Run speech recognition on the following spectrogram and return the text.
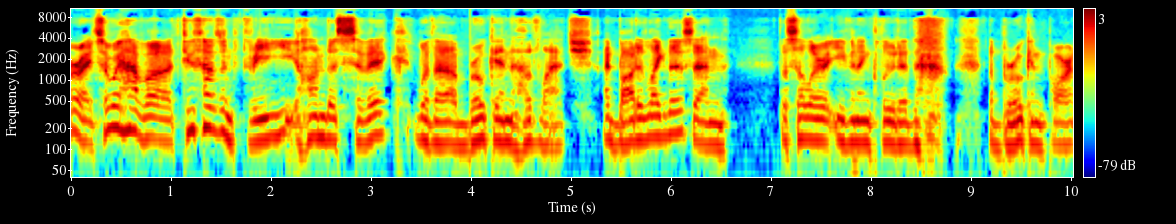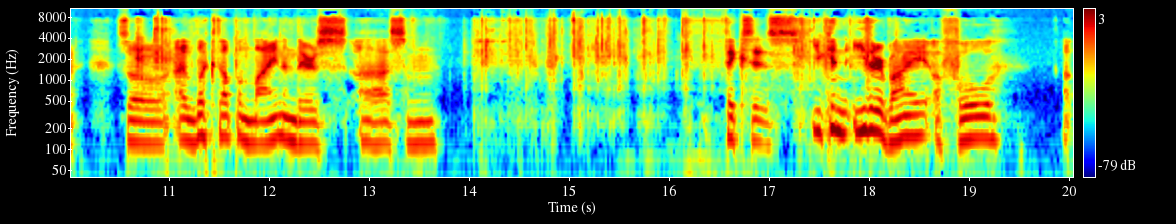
Alright, so we have a 2003 Honda Civic with a broken hood latch. I bought it like this and the seller even included the broken part. So I looked up online and there's uh, some fixes. You can either buy a full a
